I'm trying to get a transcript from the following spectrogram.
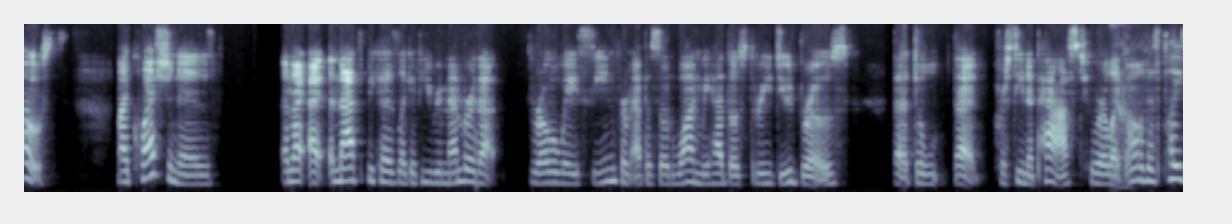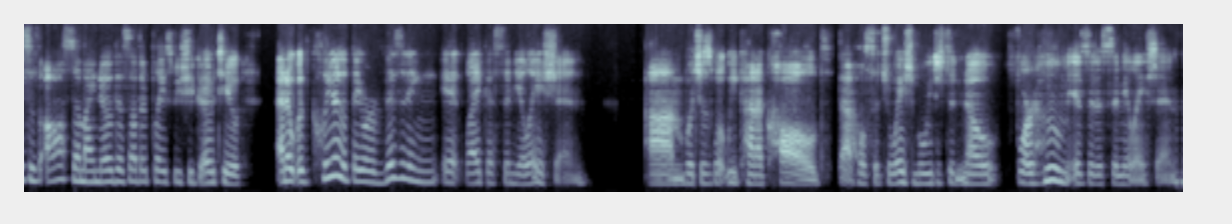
hosts. My question is, and I, I and that's because like if you remember that throwaway scene from episode one, we had those three dude bros that del- that Christina passed who are like, yeah. oh, this place is awesome. I know this other place we should go to, and it was clear that they were visiting it like a simulation. Um, which is what we kind of called that whole situation, but we just didn't know for whom is it a simulation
